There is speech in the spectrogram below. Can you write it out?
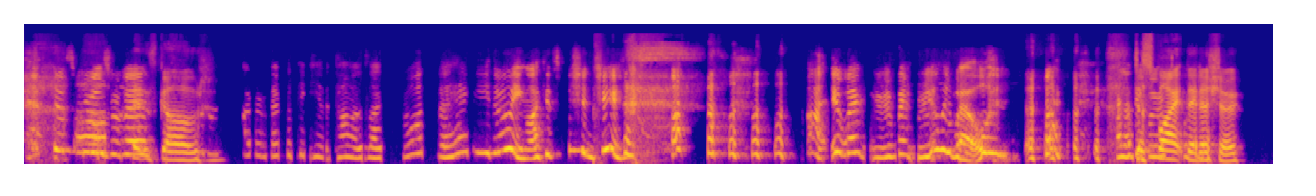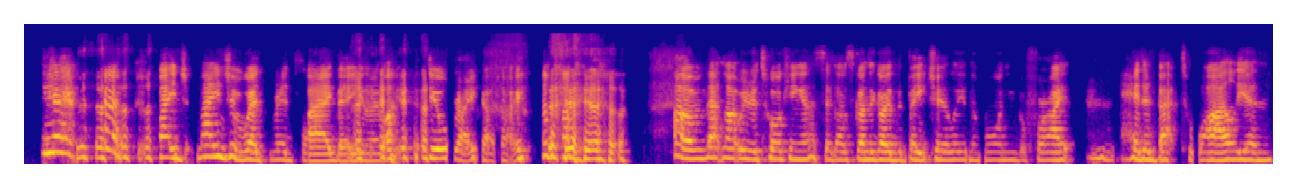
this girl's oh, reverse gold. I remember thinking at the time, I was like, what the heck are you doing? Like it's fish and chips. it went it went really well. Despite we that issue. Yeah. major major red red flag there, you know, like deal breaker though. Um, that night we were talking and I said I was going to go to the beach early in the morning before I headed back to Wylie and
